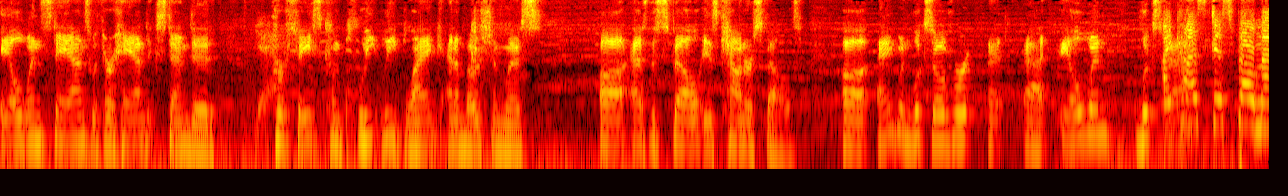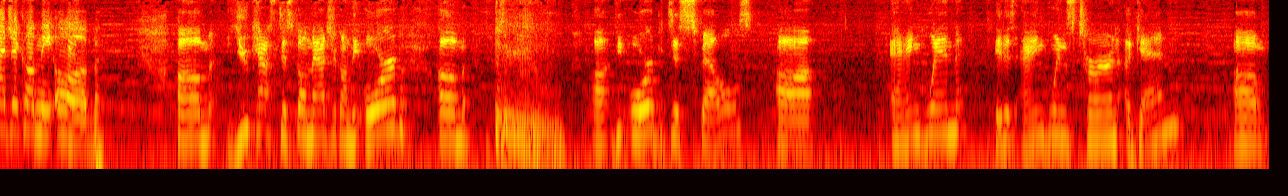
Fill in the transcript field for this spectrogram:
Aelwyn stands with her hand extended, her face completely blank and emotionless uh, as the spell is counterspelled. Uh, Angwin looks over at, at Aelwyn, looks I back. cast Dispel Magic on the orb. Um, you cast dispel magic on the orb. Um, uh, the orb dispels. Uh, Angwin. It is Angwin's turn again. Um,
